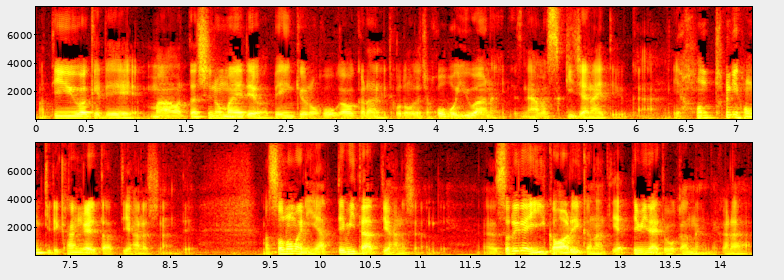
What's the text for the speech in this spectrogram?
まあ、っていうわけで、まあ私の前では勉強の方がわからないって子供たちはほぼ言わないですね。あんま好きじゃないというか、いや、本当に本気で考えたっていう話なんで、まあその前にやってみたっていう話なんで、それがいいか悪いかなんてやってみないとわかんないんだから、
